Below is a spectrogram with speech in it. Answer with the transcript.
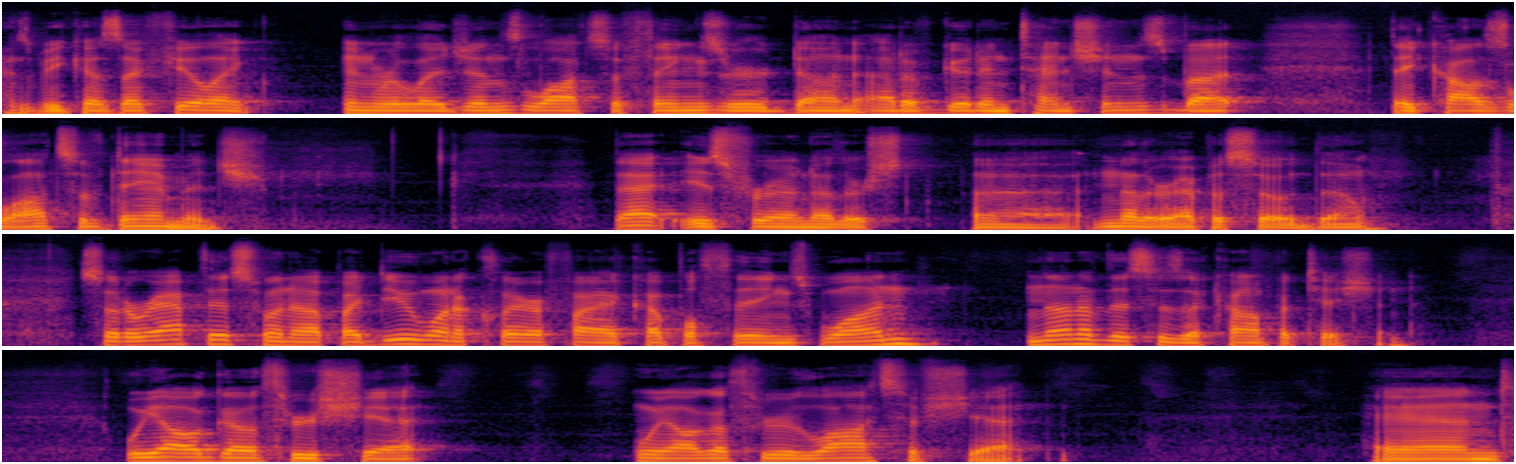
is because I feel like in religions. Lots of things are done out of good intentions, but they cause lots of damage. That is for another uh, another episode, though. So to wrap this one up, I do want to clarify a couple things. One, none of this is a competition. We all go through shit. We all go through lots of shit. And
